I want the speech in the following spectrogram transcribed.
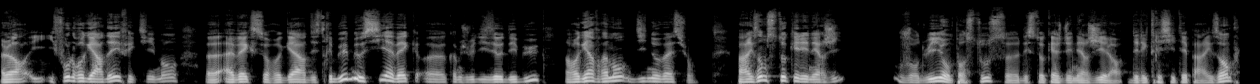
Alors, il faut le regarder effectivement euh, avec ce regard distribué, mais aussi avec, comme je le disais au début, un regard vraiment d'innovation. Par exemple, stocker l'énergie. Aujourd'hui, on pense tous euh, des stockages d'énergie, alors d'électricité par exemple,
